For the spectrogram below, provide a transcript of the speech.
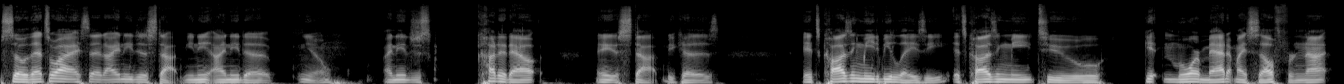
So that's why I said I need to stop. You need I need to you know I need to just cut it out. I need to stop because it's causing me to be lazy. It's causing me to get more mad at myself for not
